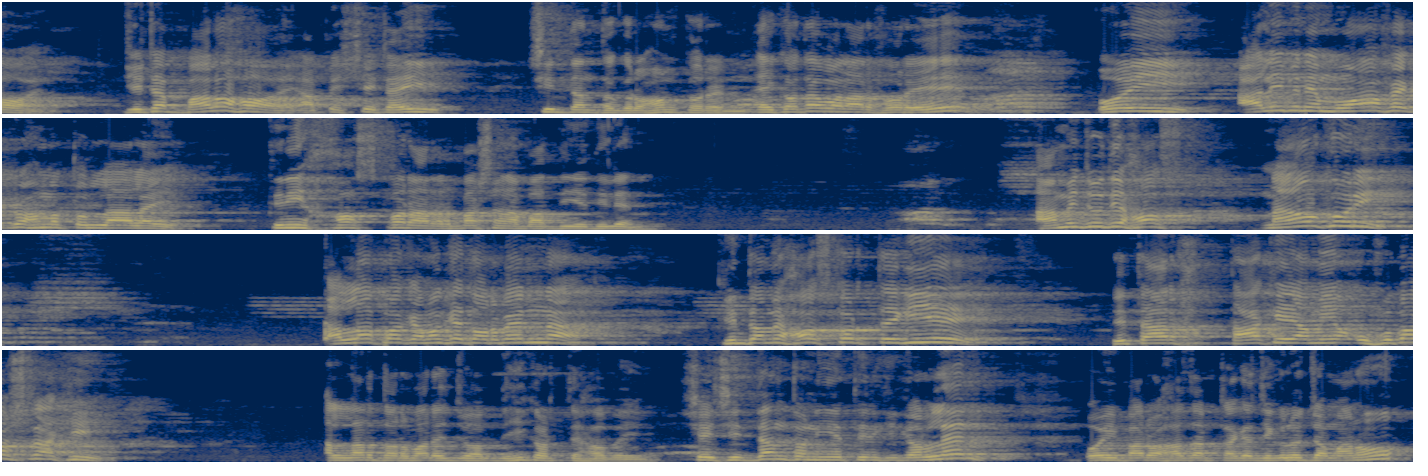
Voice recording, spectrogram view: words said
হয়, যেটা ভালো হয়, আপনি সেটাই সিদ্ধান্ত গ্রহণ করেন। এই কথা বলার পরে ওই আলিবিনে মোয়াফেক রহমতুল্লাহ আলাই তিনি হজ করার বাসনা বাদ দিয়ে দিলেন। আমি যদি হজ নাও করি, আল্লাহ পাক আমাকে ধরবেন না। কিন্তু আমি হজ করতে গিয়ে যে তার তাকে আমি উপবাস রাখি আল্লাহর দরবারে জবাবদিহি করতে হবে। সেই সিদ্ধান্ত নিয়ে তিনি কি করলেন? ওই বারো হাজার টাকা যেগুলো জমানো,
